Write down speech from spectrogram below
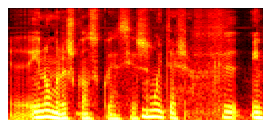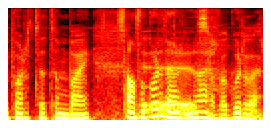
É? Inúmeras consequências. Muitas. Que importa também salvaguardar. Uh? Salvaguardar.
